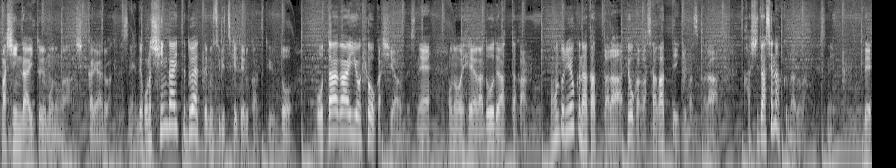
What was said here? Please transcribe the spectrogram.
まあ、信頼というものがしっかりあるわけですね。でこの信頼ってどうやって結びつけてるかっていうとお互いを評価し合うんですね。このお部屋がどうであったか。本当に良くなかったら評価が下がっていきますから貸し出せなくなるわけですね。で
